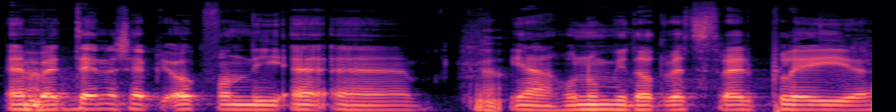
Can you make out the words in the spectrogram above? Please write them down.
En Ja. bij tennis heb je ook van die, Ja. ja. hoe noem je dat, wedstrijden, play. eh,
